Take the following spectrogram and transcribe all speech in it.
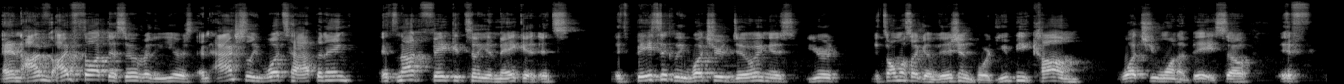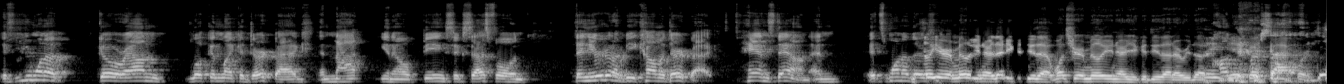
And I've I've thought this over the years. And actually what's happening, it's not fake it till you make it. It's it's basically what you're doing is you're it's almost like a vision board. You become what you want to be. So if if you want to go around looking like a dirtbag and not, you know, being successful, and then you're going to become a dirtbag, hands down. And it's one of those. Until you're a millionaire, then you could do that. Once you're a millionaire, you could do that every day. Hundred percent.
